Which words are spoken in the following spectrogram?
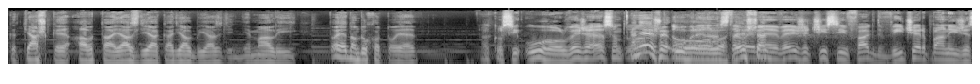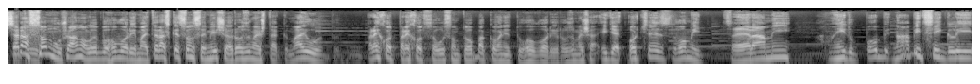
ťažké auta jazdia, kadiaľ by jazdiť nemali. To je jednoducho, to je ako si uhol, vieš, a ja som to a nie, že dobre uhol, vieš, a... vieš, že či si fakt vyčerpaný, že sa Teraz tu... som už, áno, lebo hovorím, aj teraz, keď som sem išiel, rozumieš, tak majú prechod prechodcov, už som to opakovane tu hovoril, rozumieš, a ide otec s dvomi cérami, oni idú po, na bicykli,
